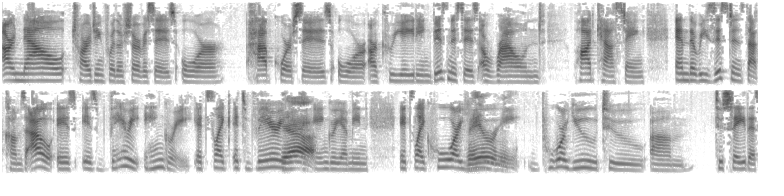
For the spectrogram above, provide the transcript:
are now charging for their services or have courses or are creating businesses around podcasting and the resistance that comes out is is very angry. It's like it's very Yeah. very angry. I mean it's like who are you who are you to um to say this?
